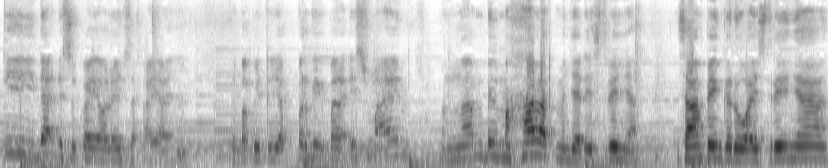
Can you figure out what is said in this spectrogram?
tidak disukai oleh Ishak ayahnya. Sebab itu ia pergi kepada Ismail mengambil mahalat menjadi istrinya. Samping kedua istrinya,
